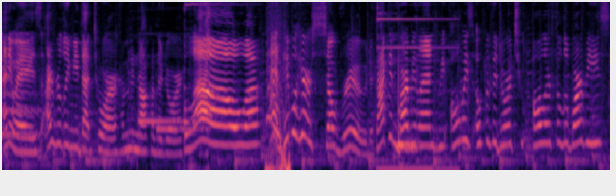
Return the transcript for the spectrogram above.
Anyways, I really need that tour. I'm gonna knock on their door. Hello? Man, people here are so rude. Back in Barbie Land, we always open the door to all our fellow Barbies.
